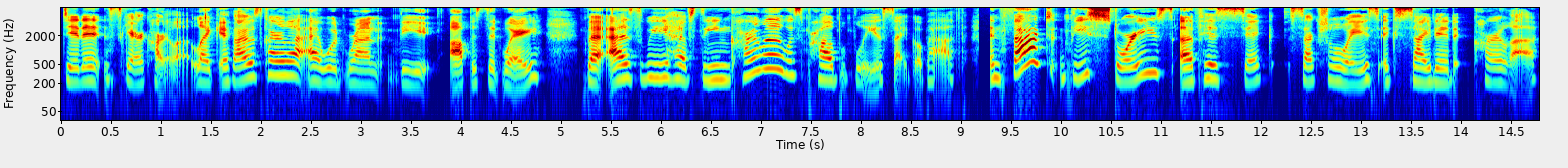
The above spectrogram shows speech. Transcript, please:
didn't scare Karla. Like, if I was Karla, I would run the opposite way. But as we have seen, Karla was probably a psychopath. In fact, these stories of his sick sexual ways excited Karla.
